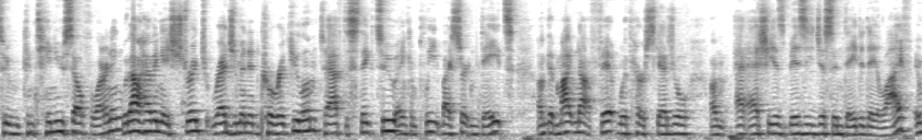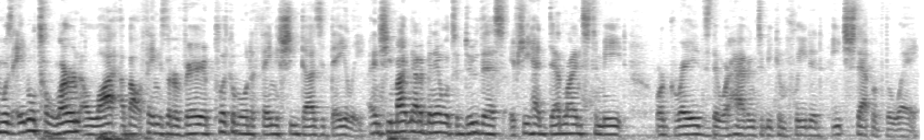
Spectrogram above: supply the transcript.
to continue self learning without having a strict regimented curriculum to have to stick to and complete by certain dates um, that might not fit with her schedule um, as she is busy just in day to day life and was able to learn a lot about things that are very applicable to things she does daily. And she might not have been able to do this if she had deadlines to meet or grades that were having to be completed each step of the way.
